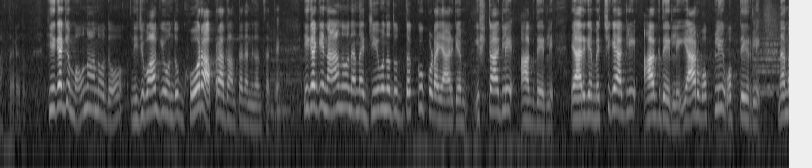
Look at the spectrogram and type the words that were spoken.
ಆಗ್ತಾ ಇರೋದು. ಹೀಗಾಗಿ ಮೌನ ಅನ್ನೋದು ನಿಜವಾಗಿಯೂ ಒಂದು ಘೋರ ಅಪರಾಧ ಅಂತ ನನಗನ್ಸುತ್ತೆ. ಹೀಗಾಗಿ ನಾನು ನನ್ನ ಜೀವನದುದ್ದಕ್ಕೂ ಕೂಡ ಯಾರಿಗೆ ಇಷ್ಟ ಆಗಲಿ, ಆಗದೇ ಇರಲಿ. ಯಾರಿಗೆ ಮೆಚ್ಚುಗೆ ಆಗಲಿ, ಆಗದೇ ಇರಲಿ. ಯಾರು ಒಪ್ಪಲಿ ಒಪ್ಪದೇ ಇರಲಿ. ನನ್ನ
